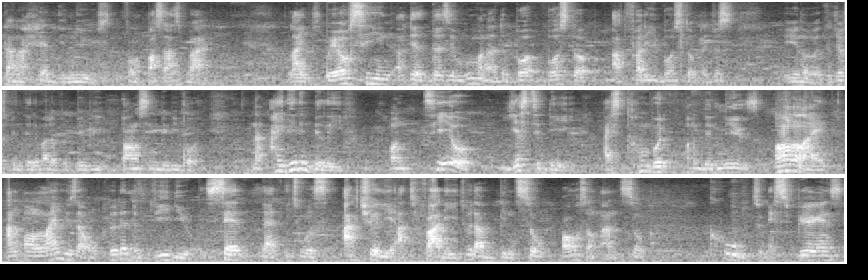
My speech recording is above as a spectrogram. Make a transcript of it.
than I heard the news from passers-by. Like we're all saying, uh, there, there's a woman at the bu bus stop at Fadeyi bus stop that just, you know, they just been delivered of a baby, bouncing baby boy. Now I didn't believe until yesterday. I stumbled on the news online. An online user uploaded the video, said that it was actually at Friday. It would have been so awesome and so cool to experience,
